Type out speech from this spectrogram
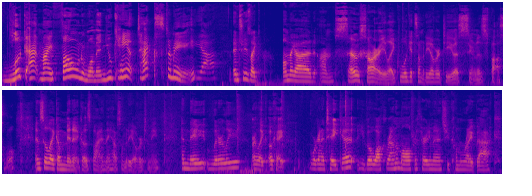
look at my phone, woman. You can't text me. Yeah. And she's like, oh my God, I'm so sorry. Like, we'll get somebody over to you as soon as possible. And so, like, a minute goes by and they have somebody over to me. And they literally are like, okay, we're going to take it. You go walk around the mall for 30 minutes. You come right back.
